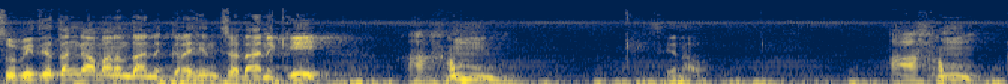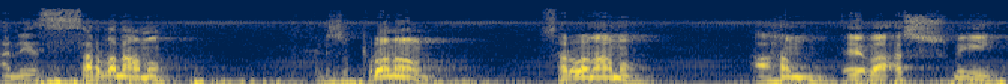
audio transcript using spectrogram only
సువిదితంగా మనం దాన్ని గ్రహించడానికి అహం తినవు అహం అనే సర్వనామం. ఇట్ ఇస్ ప్రొనౌన్ సర్వనామం. అహం ఏవ అస్మి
